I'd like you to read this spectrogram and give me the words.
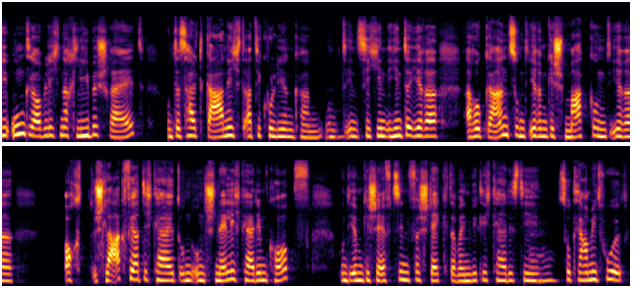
die unglaublich nach Liebe schreit und das halt gar nicht artikulieren kann mhm. und in, sich in, hinter ihrer Arroganz und ihrem Geschmack und ihrer auch Schlagfertigkeit und, und Schnelligkeit im Kopf und ihrem Geschäftssinn versteckt, aber in Wirklichkeit ist die mhm. so klar mit Hut.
